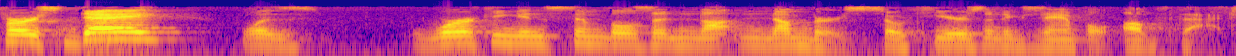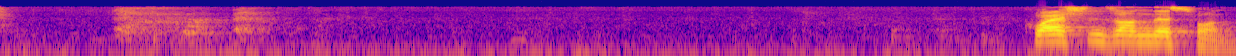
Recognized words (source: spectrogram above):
first day was working in symbols and not numbers. So here's an example of that. Questions on this one?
